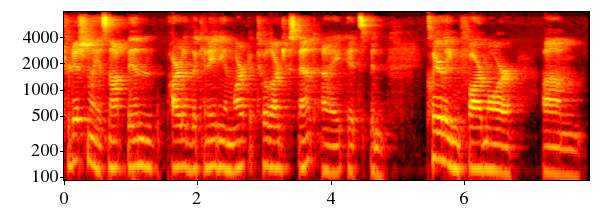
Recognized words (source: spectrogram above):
traditionally it's not been part of the Canadian market to a large extent. I, it's been clearly far more um,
